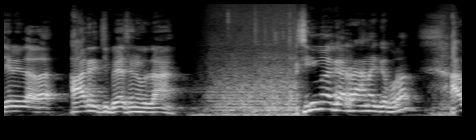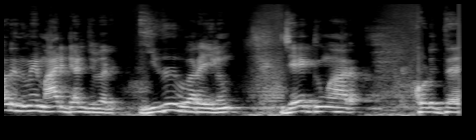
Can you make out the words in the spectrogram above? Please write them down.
ஜெயலலிதா ஆதரிச்சு பேசினவர் தான். சினிமாக்காரர் ஆனதுக்கப்புறம் அவர் இந்த மாதிரி மாறிட்டாருன்னு சொல்லுவார் இதுவரையிலும் ஜெயக்குமார் கொடுத்த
